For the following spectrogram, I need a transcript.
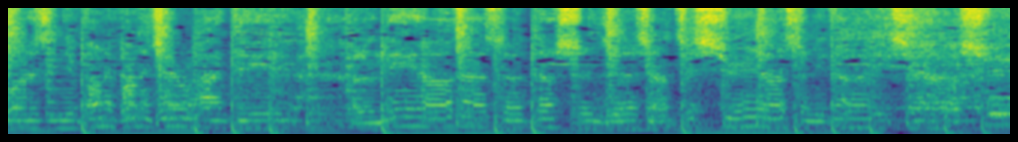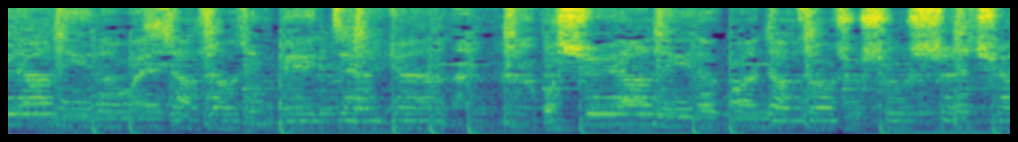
我的心情放电放电潜入海底。Hello，你好，彩色的世界，想继续认识你的一切。我需要你的微笑走近一点远，我需要你的关照走出舒适圈。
